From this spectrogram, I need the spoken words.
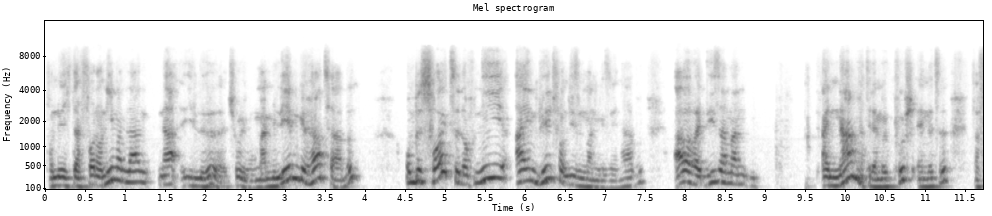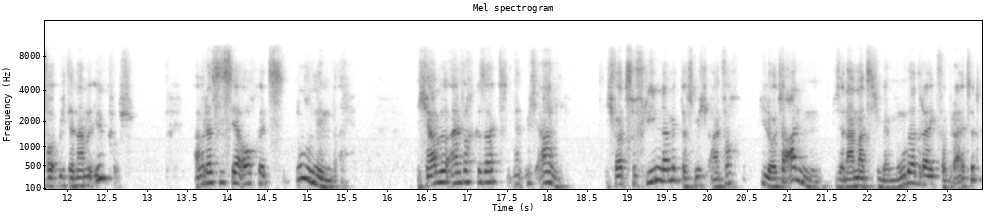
von dem ich davor noch niemand lang, na, Entschuldigung, in meinem Leben gehört habe und bis heute noch nie ein Bild von diesem Mann gesehen habe. Aber weil dieser Mann einen Namen hatte, der mit Kusch endete, verfolgt mich der Name Ilkusch. Aber das ist ja auch jetzt nur so nebenbei. Ich habe einfach gesagt, nennt mich Ali. Ich war zufrieden damit, dass mich einfach die Leute nennen. Dieser Name hat sich im Bermuda-Dreieck verbreitet.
